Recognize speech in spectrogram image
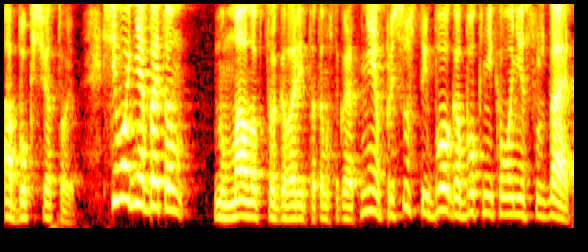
а Бог святой. Сегодня об этом ну, мало кто говорит, потому что говорят, не, в присутствии Бога Бог никого не осуждает.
